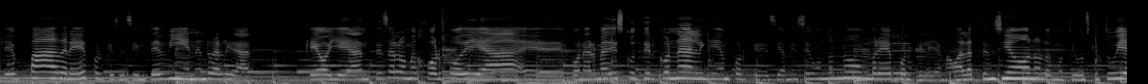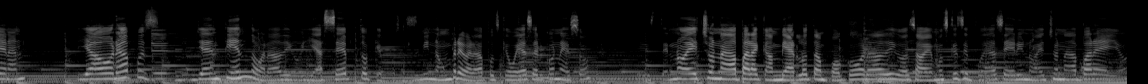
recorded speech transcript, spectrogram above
qué padre, porque se siente bien en realidad que oye, antes a lo mejor podía eh, ponerme a discutir con alguien porque decía mi segundo nombre, porque le llamaba la atención o los motivos que tuvieran. Y ahora pues ya entiendo, ¿verdad? Digo, y acepto que pues ese es mi nombre, ¿verdad? Pues qué voy a hacer con eso. No he hecho nada para cambiarlo tampoco, ¿verdad? Digo, sabemos que se puede hacer y no he hecho nada para ello.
